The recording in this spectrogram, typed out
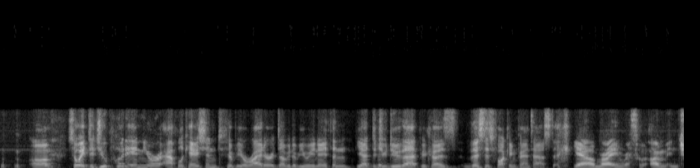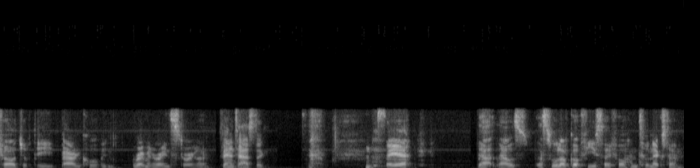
Um, so wait, did you put in your application to be a writer at WWE, Nathan? Yeah, did you do that? Because this is fucking fantastic. Yeah, I'm writing Wrestle. I'm in charge of the Baron Corbin Roman Reigns storyline. Fantastic. So yeah, that that was that's all I've got for you so far. Until next time.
